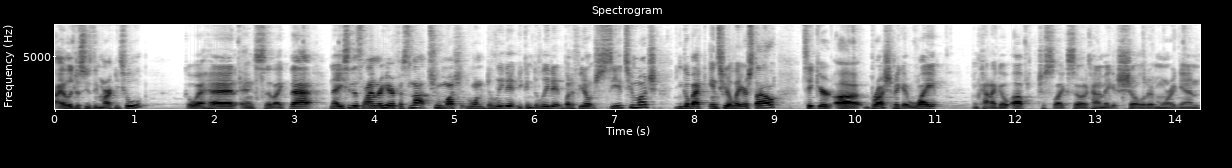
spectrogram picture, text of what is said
I just use the marquee tool. Go ahead and say like that. Now you see this line right here. If it's not too much, if you want to delete it, you can delete it. But if you don't see it too much, you can go back into your layer style, take your uh, brush, make it white, and kind of go up just like so to kind of make it show a little bit more again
